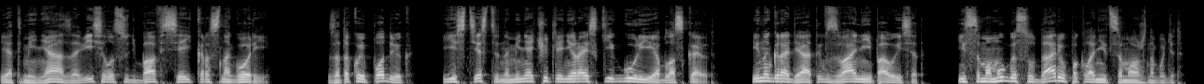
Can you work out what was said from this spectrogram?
и от меня зависела судьба всей Красногории. За такой подвиг, естественно, меня чуть ли не райские гурии обласкают, и наградят, и в звании повысят, и самому государю поклониться можно будет.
